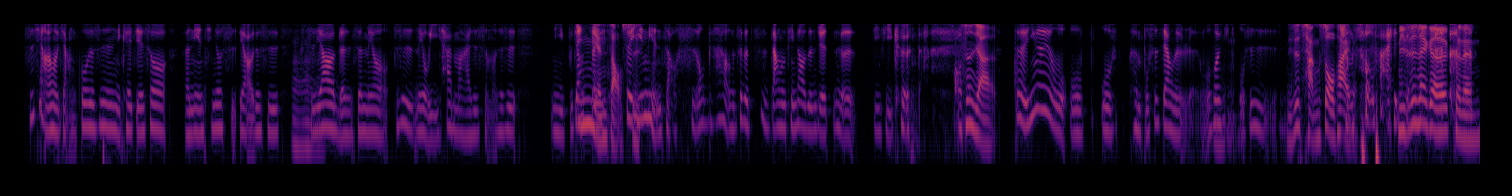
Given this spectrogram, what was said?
之前有讲过，就是你可以接受很年轻就死掉，就是只要人生没有，就是没有遗憾吗？还是什么？就是你不叫英年早逝，对，英年早逝。我靠，我这个字当初听到，真觉得那个鸡皮疙瘩。哦，真的假的？对，因为我我我可能不是这样的人，我会我是你是长寿派，长寿派，你是那个可能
